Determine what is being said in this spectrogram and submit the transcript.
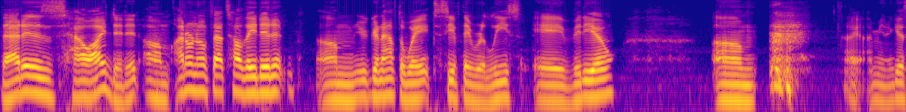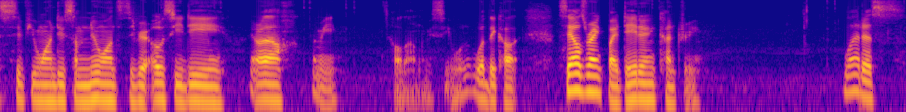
that is how I did it. Um, I don't know if that's how they did it. Um, you're gonna have to wait to see if they release a video. Um, I, I, mean, I guess if you want to do some nuances of your OCD, well, let me hold on. Let me see what what they call it. Sales rank by data and country. Lettuce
